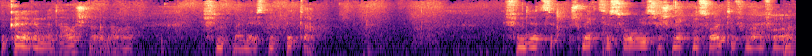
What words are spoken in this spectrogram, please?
Wir können ja gerne mal tauschen, aber ich finde meine ist nicht bitter. Ich finde jetzt schmeckt sie so, wie sie schmecken sollte von Anfang an.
